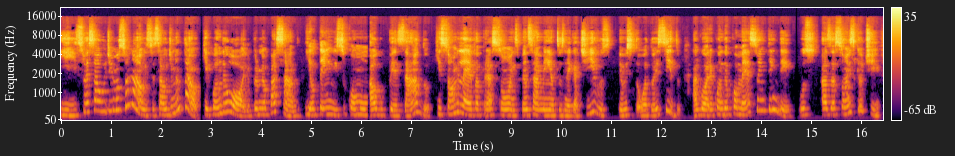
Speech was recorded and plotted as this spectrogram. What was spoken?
E isso é saúde emocional, isso é saúde mental. Porque quando eu olho para o meu passado e eu tenho isso como algo pesado, que só me leva para ações, pensamentos negativos, eu estou adoecido. Agora, quando eu começo a entender os, as ações que eu tive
